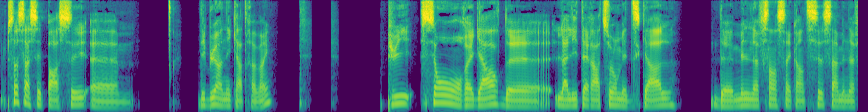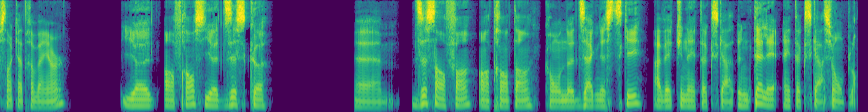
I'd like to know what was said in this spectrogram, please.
Puis ça, ça s'est passé début années 80. Puis, si on regarde euh, la littérature médicale de 1956 à 1981, il y a, en France, il y a 10 cas, 10 euh, enfants en 30 ans qu'on a diagnostiqués avec une, une telle intoxication au plomb.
